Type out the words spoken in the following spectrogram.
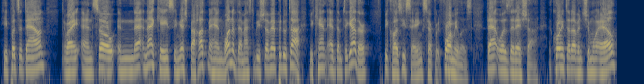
he puts it down right? And so in that, in that case, im yesh mehen, one of them has to be shaveh peruta. You can't add them together because he's saying separate formulas. That was the resha. According to Rav and Shemuel,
